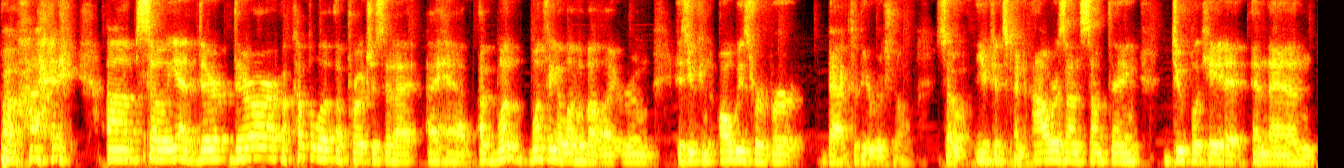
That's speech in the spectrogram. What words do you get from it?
Oh, hi. Um, so yeah, there there are a couple of approaches that I I have. Uh, one one thing I love about Lightroom is you can always revert back to the original. So you could spend hours on something, duplicate it, and then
